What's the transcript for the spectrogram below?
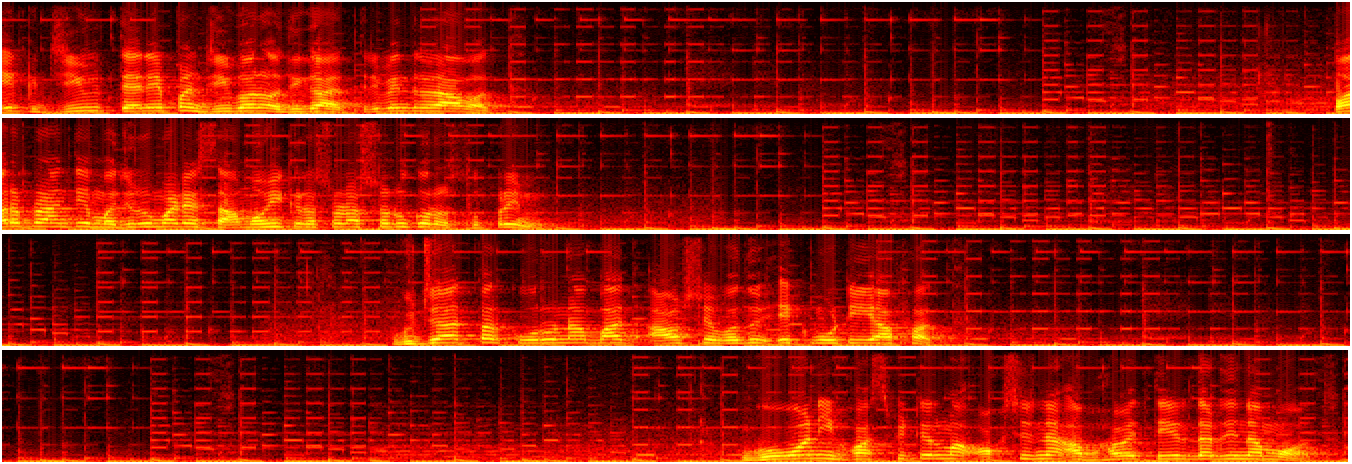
એક જીવ તેને પણ જીવવાનો અધિકાર. ત્રિવેન્દ્ર રાવત. પરપ્રાંતીય મજૂરો માટે સામૂહિક રસોડા શરૂ કરો, સુપ્રીમ. ગુજરાત પર કોરોના બાદ આવશે વધુ એક મોટી આફત. ગોવાની હોસ્પિટલમાં ઓક્સિજનના અભાવે તેર દર્દીના મોત.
